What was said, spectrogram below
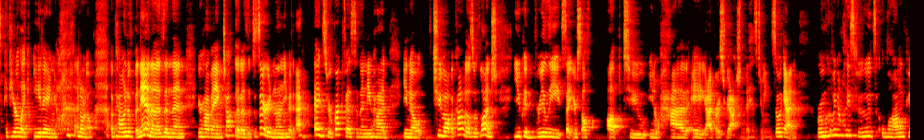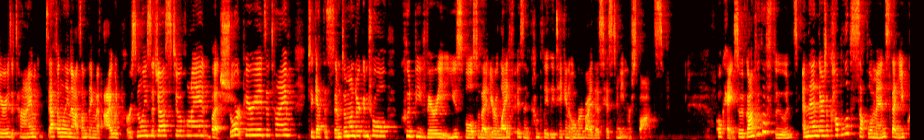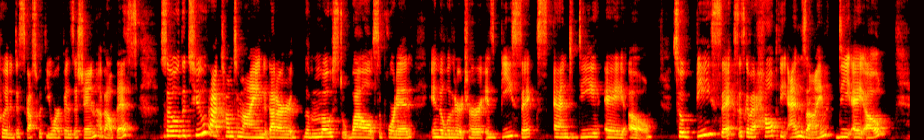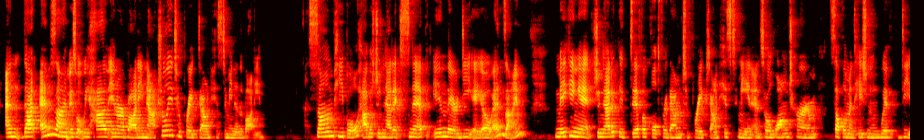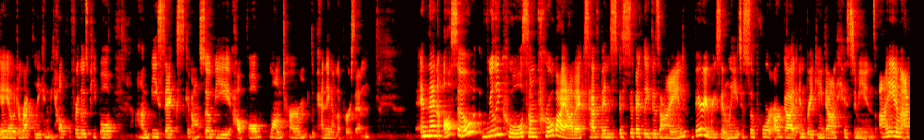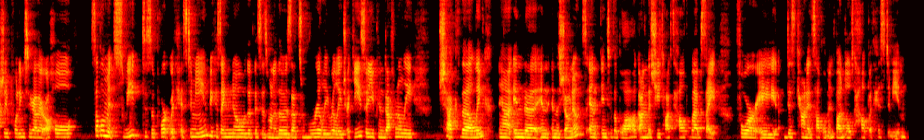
if you're like eating, I don't know, a pound of bananas and then you're having chocolate as a dessert and then you had eggs for breakfast and then you had, you know, two avocados with lunch, you could really set yourself up to, you know, have a adverse reaction to histamine. So again, removing all these foods long periods of time definitely not something that i would personally suggest to a client but short periods of time to get the symptom under control could be very useful so that your life isn't completely taken over by this histamine response Okay, so we've gone through the foods, and then there's a couple of supplements that you could discuss with your physician about this. So, the two that come to mind that are the most well supported in the literature is B6 and DAO. So, B6 is going to help the enzyme DAO, and that enzyme is what we have in our body naturally to break down histamine in the body. Some people have a genetic SNP in their DAO enzyme, making it genetically difficult for them to break down histamine. And so, long term supplementation with DAO directly can be helpful for those people. Um, B6 can also be helpful long term, depending on the person. And then also, really cool, some probiotics have been specifically designed very recently to support our gut in breaking down histamines. I am actually putting together a whole supplement suite to support with histamine because I know that this is one of those that's really, really tricky. So you can definitely check the link uh, in the in, in the show notes and into the blog on the She Talks Health website for a discounted supplement bundle to help with histamine.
